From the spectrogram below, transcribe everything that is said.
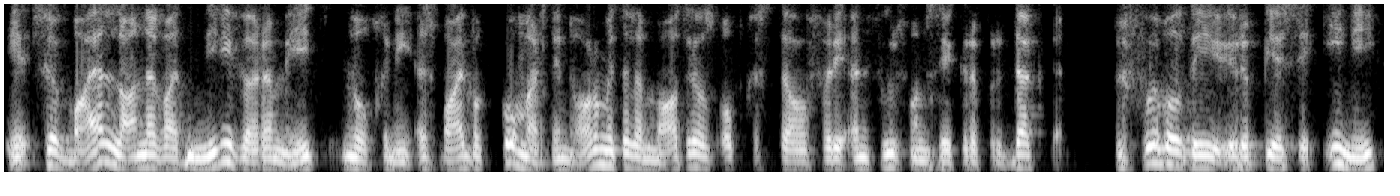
En so baie lande wat nie die wurm het nog nie is baie bekommerd en daarom het hulle maatreëls opgestel vir die invoer van sekere produkte. Byvoorbeeld die Europese Unie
